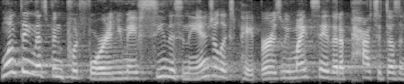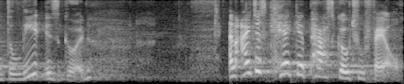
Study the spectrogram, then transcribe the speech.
One thing that's been put forward, and you may have seen this in the Angelix paper, is we might say that a patch that doesn't delete is good. And I just can't get past goto fail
